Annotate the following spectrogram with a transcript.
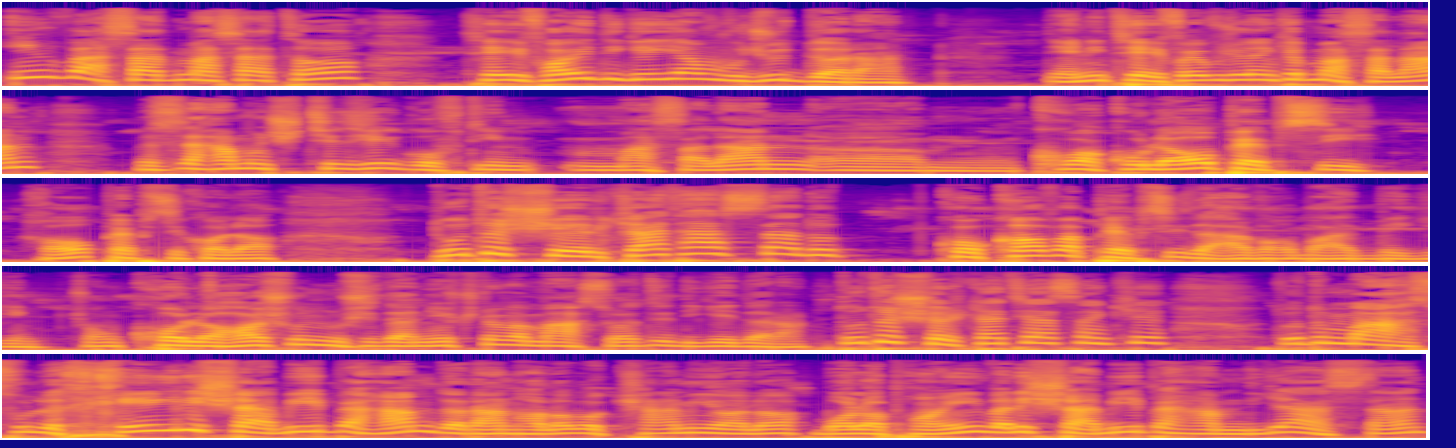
این وسط مسط ها طیف های دیگه هم وجود دارن. یعنی طیف های وجود دارن که مثلا مثل همون چیزی که گفتیم مثلا کوکاکولا و پپسی. خب پپسی کولا. دو تا شرکت هستن دو کوکا و پپسی در واقع باید بگیم چون کلاهاشون نوشیدنیشون و محصولات دیگه دارن. دو تا شرکتی هستن که دو تا محصول خیلی شبیه به هم دارن حالا با کمی حالا بالا پایین ولی شبیه به هم دیگه هستن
